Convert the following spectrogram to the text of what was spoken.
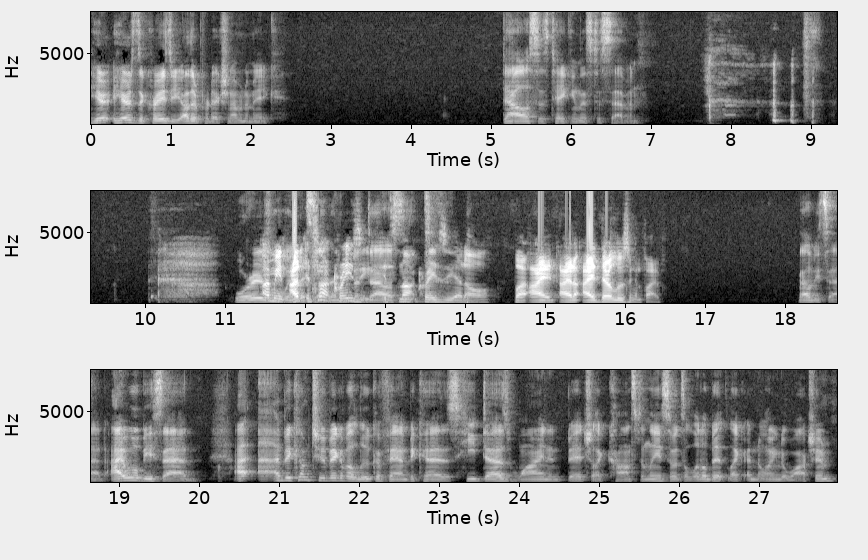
Here, here's the crazy other prediction I'm going to make. Dallas is taking this to seven. Warriors. I mean, I, it's not crazy. It's not crazy at all. But I, I, I, they're losing in five. That'll be sad. I will be sad. I I become too big of a Luka fan because he does whine and bitch like constantly, so it's a little bit like annoying to watch him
